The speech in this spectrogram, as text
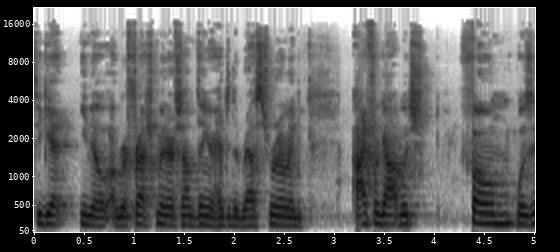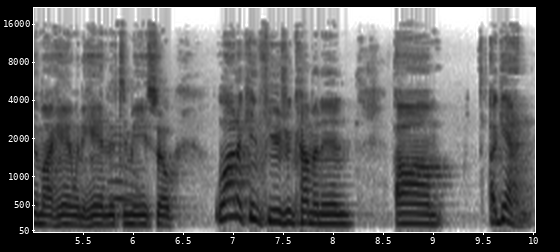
to get, you know, a refreshment or something or head to the restroom. And I forgot which phone was in my hand when he handed it to me. So a lot of confusion coming in. Um, again,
